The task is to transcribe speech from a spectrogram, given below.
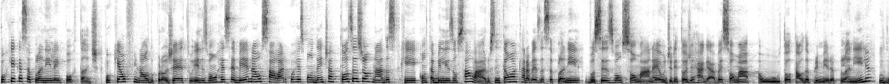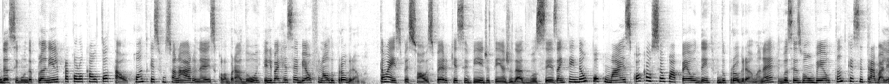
Por que, que essa planilha é importante? Porque ao final do projeto, eles vão receber né, o salário correspondente a todas as jornadas que contabilizam salários. Então, através dessa planilha, vocês vão somar, né? O diretor de RH vai somar o total da primeira planilha, da segunda planilha, para colocar o total. Quanto que esse funcionário, né, esse colaborador, ele vai receber ao final do programa. Então é isso, pessoal. Espero que esse vídeo tenha ajudado vocês a entender um pouco mais qual é o seu papel dentro do programa, né? Vocês vão ver o tanto que esse trabalho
